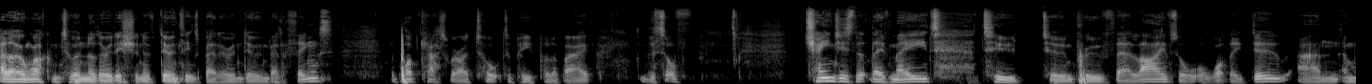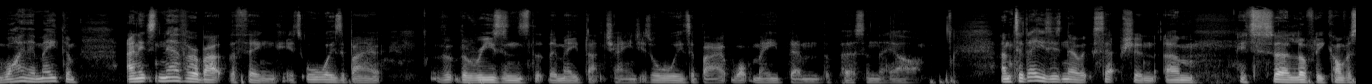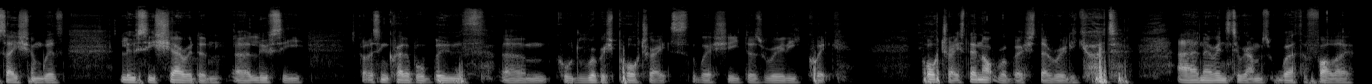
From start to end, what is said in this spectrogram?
Hello, and welcome to another edition of Doing Things Better and Doing Better Things, the podcast where I talk to people about the sort of changes that they've made to to improve their lives or, or what they do and, and why they made them. And it's never about the thing, it's always about the, the reasons that they made that change. It's always about what made them the person they are. And today's is no exception. Um, it's a lovely conversation with Lucy Sheridan. Uh, Lucy has got this incredible booth um, called Rubbish Portraits, where she does really quick portraits. They're not rubbish; they're really good, and her Instagram's worth a follow.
